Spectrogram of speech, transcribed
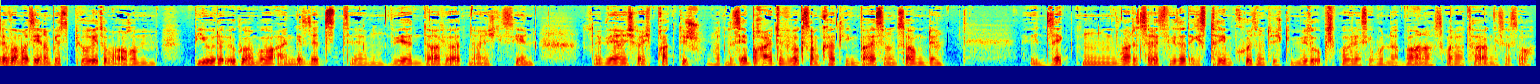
Ja, da wollen wir sehen, ob jetzt Pyretum auch im Bio- oder Ökoanbau eingesetzt ähm, werden darf. Wir hatten ja eigentlich gesehen, das wäre eigentlich recht praktisch, hat eine sehr breite Wirksamkeit gegen beißende und saugende Insekten. Wartezeit ist wie gesagt extrem kurz, natürlich Gemüse, wäre das ja wunderbar. Nach zwei, drei Tagen ist das auch,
